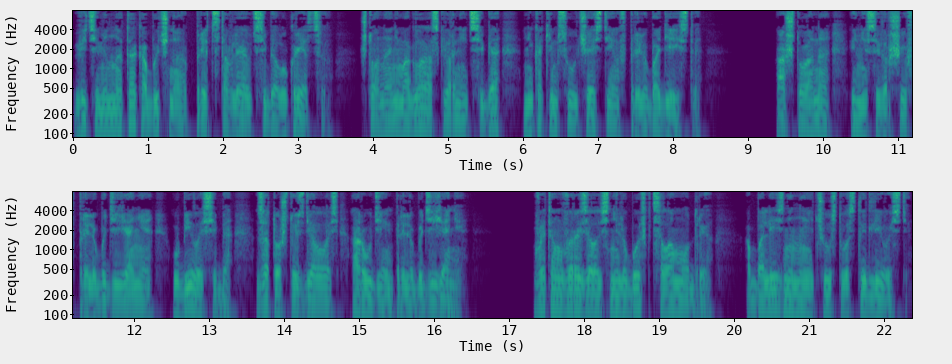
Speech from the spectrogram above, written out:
Ведь именно так обычно представляют себя Лукрецию — что она не могла осквернить себя никаким соучастием в прелюбодействе, а что она, и не совершив прелюбодеяние, убила себя за то, что сделалась орудием прелюбодеяния. В этом выразилась не любовь к целомудрию, а болезненное чувство стыдливости.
